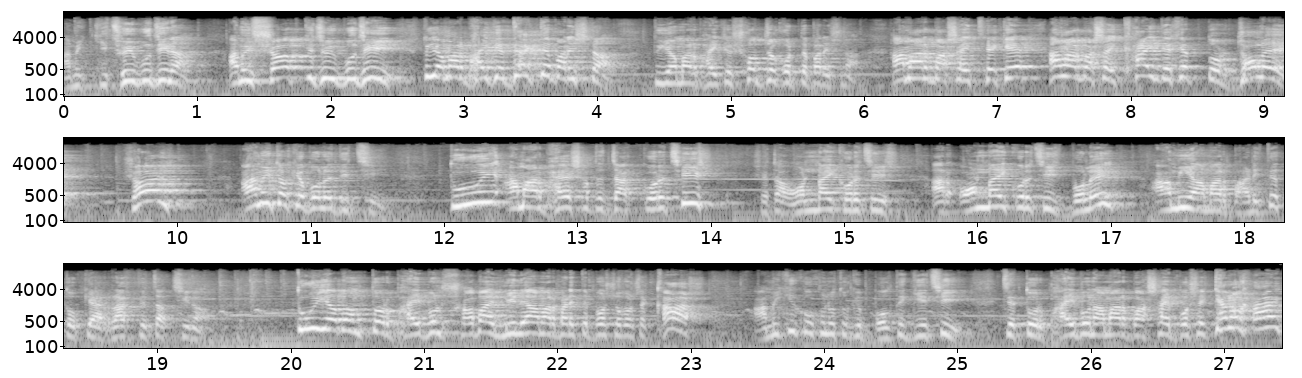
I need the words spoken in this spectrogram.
আমি কিছুই বুঝি না। আমি সব কিছুই বুঝি। তুই আমার ভাইকে দেখতে পারিস না। তুই আমার ভাইকে সহ্য করতে পারিস না। আমার বাসায় থেকে, আমার বাসায় খাই দেখে তোর জলে। শোন! আমি তোকে বলে দিচ্ছি, তুই আমার ভাইয়ের সাথে যা করেছিস, সেটা অন্যায় করেছিস। আর অন্যায় করেছিস বলেই আমি আমার বাড়িতে তোকে আর রাখতে চাচ্ছি না। তুই এবং তোর ভাই বোন সবাই মিলে আমার বাড়িতে বসে বসে খাস। আমি কি কখনো তোকে বলতে গিয়েছি যে তোর ভাই বোন আমার বাসায় বসে কেন খায়?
